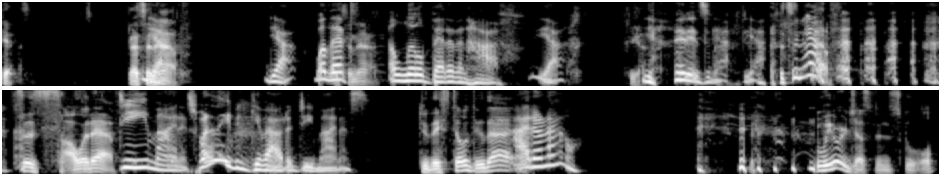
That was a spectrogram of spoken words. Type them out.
Yes. That's an yeah. F. Yeah. Well, that's, that's a little better than half. Yeah. Yeah. yeah. it is an F. Yeah. It's an F. it's a solid F. D minus. What do they even give out a D minus? Do they still do that? I don't know. we were just in school.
